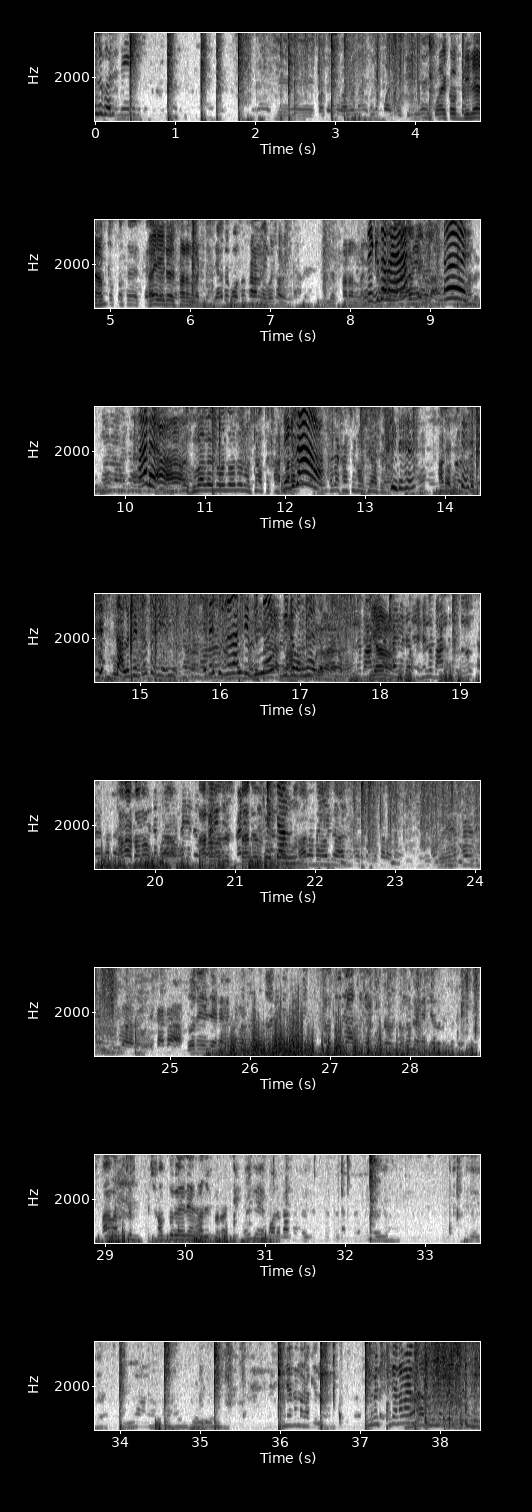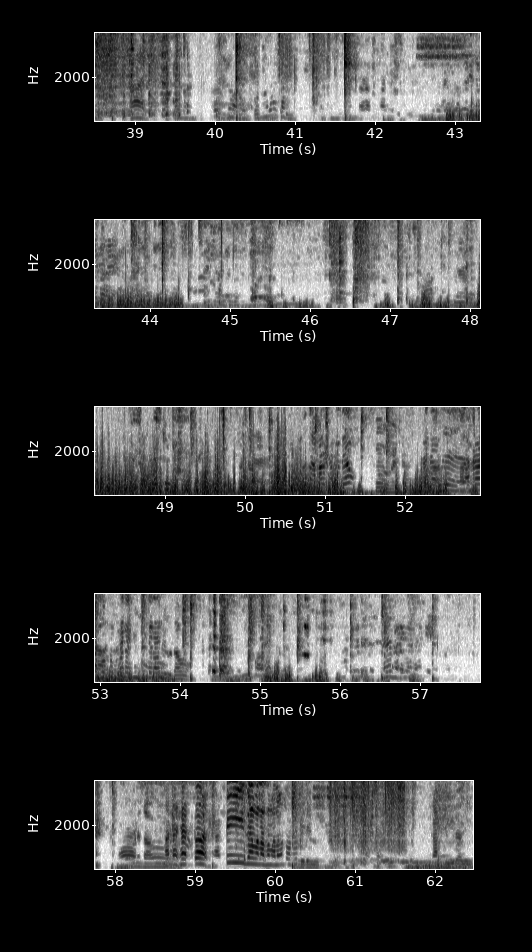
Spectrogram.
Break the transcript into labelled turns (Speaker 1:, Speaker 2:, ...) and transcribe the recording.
Speaker 1: চালু করছি
Speaker 2: কয় কপ দিলাম তাই এটা সারান লাগবে
Speaker 3: এটা তো বসে সারান লাগবে সবাই
Speaker 1: দেখি যা ভাইয়া এই আরে আ,
Speaker 3: ঝুলালে ওই রশি আছে খাসি
Speaker 1: যা
Speaker 3: এটা খাসি রশি আছে
Speaker 1: দেখ। চালু করতে চলি এটা সুযোগ আনটির জন্য ভিডিও বন্ধ হয়ে যাবে
Speaker 2: ইয়া
Speaker 3: টানা টানা টানা টানা
Speaker 1: এটা আমি
Speaker 3: বাংলাদেশের সব এনে হাজির করা আছে আমার
Speaker 2: মাথা সাত কর।
Speaker 3: এই জামালা জামালা কাচ্চি বিরিয়ানি।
